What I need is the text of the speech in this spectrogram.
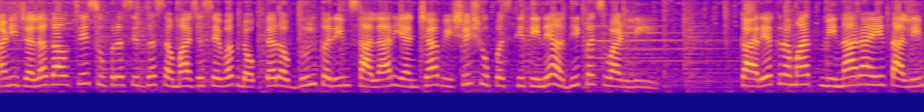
आणि जलगावचे सुप्रसिद्ध समाजसेवक डॉक्टर अब्दुल करीम सालार यांच्या विशेष उपस्थितीने अधिकच वाढली. कार्यक्रमात मिनारा ए तालीम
